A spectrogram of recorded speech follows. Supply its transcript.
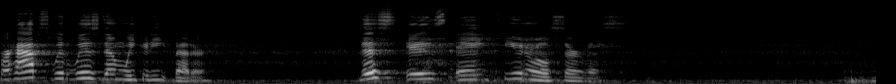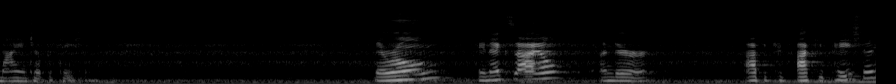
Perhaps with wisdom we could eat better. This is a funeral service. My interpretation. Their own in exile under occupation,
